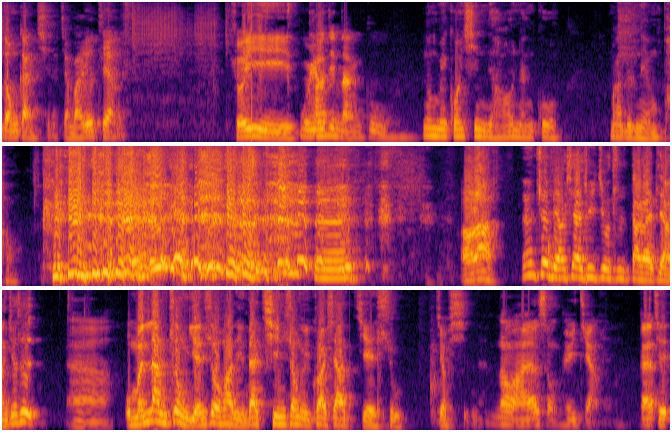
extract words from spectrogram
懂感情，讲白就这样，所以我有点难过。那没关系，你好好难过，妈的娘炮。好啦，那这聊下去就是大概这样，就是呃，我们让这种严肃的话题在轻松愉快下结束就行了。那我还有什么可以讲？呃节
